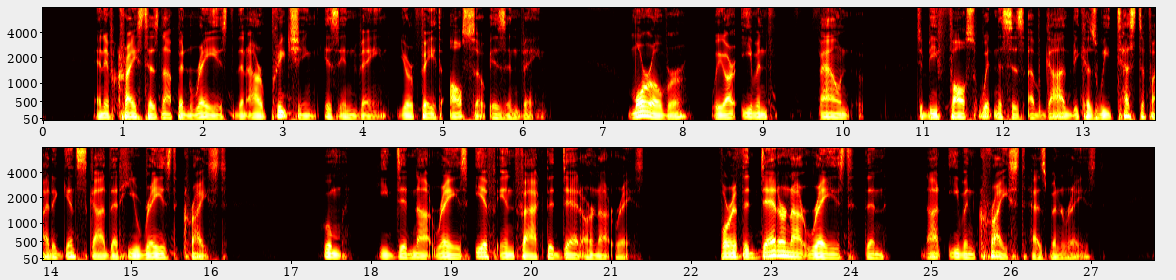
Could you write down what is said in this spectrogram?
And if Christ has not been raised, then our preaching is in vain. Your faith also is in vain. Moreover, we are even found to be false witnesses of God because we testified against God that he raised Christ, whom he did not raise, if in fact the dead are not raised. For if the dead are not raised, then not even Christ has been raised.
